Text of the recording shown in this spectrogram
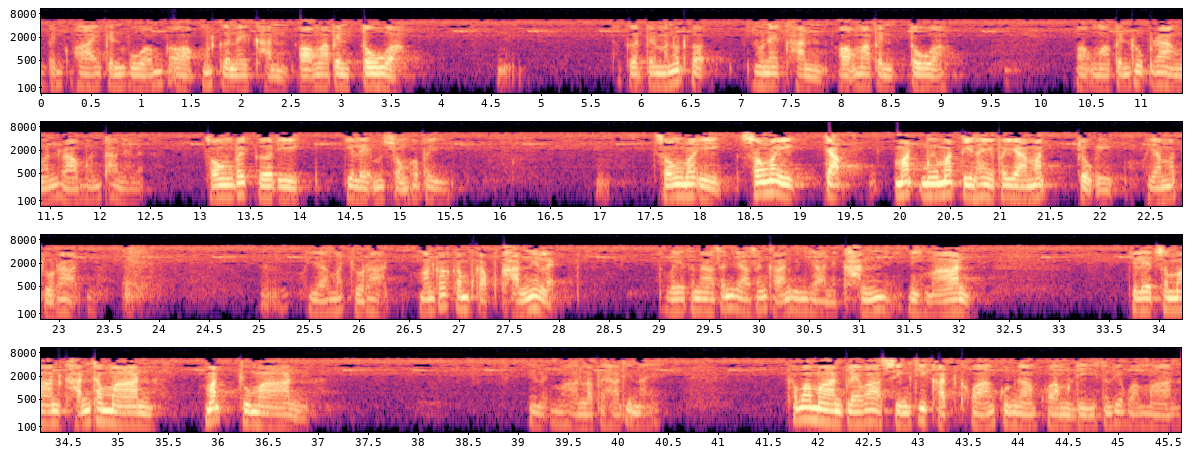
เป็นควายเป็นวัวมันก็ออกมันเกิดในคันออกมาเป็นตัว ถ้าเกิดเป็นมนุษย์ก็อยู่ในคันออกมาเป็นตัว ออกมาเป็นรูปร่างเหมือนเราเหมือนท่านนี่แหละส่งไปเกิดอีกกิเลสมันส่งเข้าไปอีกส่งมาอีกส่งมาอีกจับมัดมือมัดตีนให้พยามัดจุกอีกพยามัจจุราช พยามัจจุราช มันก็กำกับขันนี่แหละ เวทนาสัญญาสังขารวิญญาณเนี่ยขันนี่มาน กิเลสมานขันธมาน มัจจุมานนี่แหละมานเราไปหาที่ไหนคำว่ามารแปลว่า สิ่งที่ขัดขวางคุณงามความดีท่านเรียกว่ามาร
